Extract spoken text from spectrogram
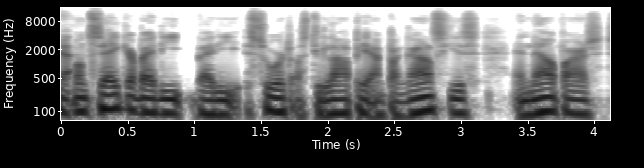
Ja. Want zeker bij die, bij die soorten als tilapia en pangasius en nijlbaars,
